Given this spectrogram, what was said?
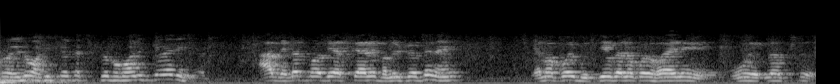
તો એનો અધિષ્ઠાતા કૃષ્ણ ભગવાન જ કહેવાય ને. આ જગતમાં જે અત્યારે મનુષ્યો છે ને એમાં કોઈ બુદ્ધિ વગરનો કોઈ હોય નહીં. હું એકલો જ છું.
